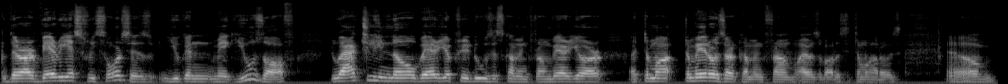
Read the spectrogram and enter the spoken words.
there are various resources you can make use of to actually know where your produce is coming from, where your uh, tom- tomatoes are coming from. I was about to say tomatoes. Um,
